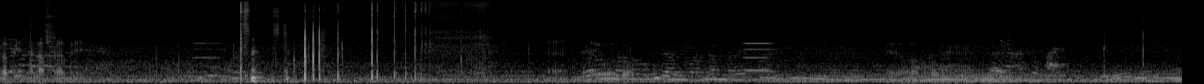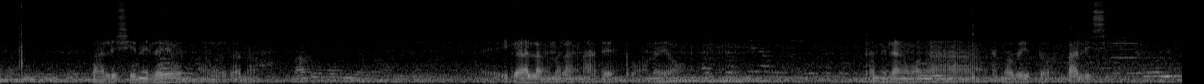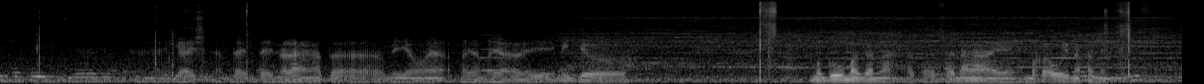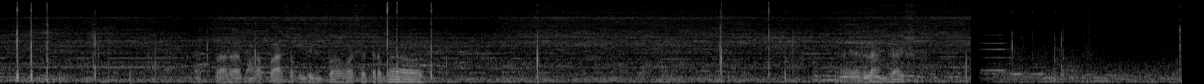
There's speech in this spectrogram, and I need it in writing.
Tabi na lang kami. Policy nila yun igalang na lang natin kung ano yung kanilang mga ano rito policy. Eh, guys antayin-tayin na lang at uh, medyo maya maya, maya eh, medyo mag-uumaga na. At uh, sana nga eh, makauwi na kami. At para makapasok din po ako sa trabaho. Ayan lang guys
